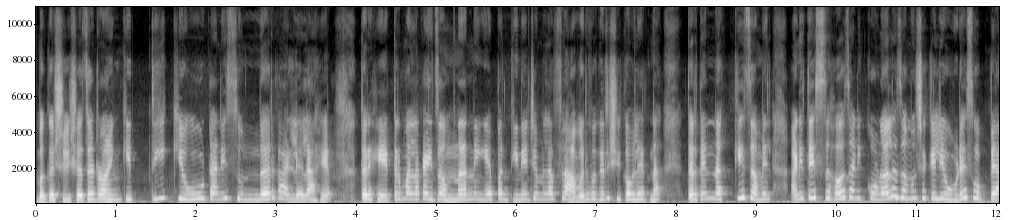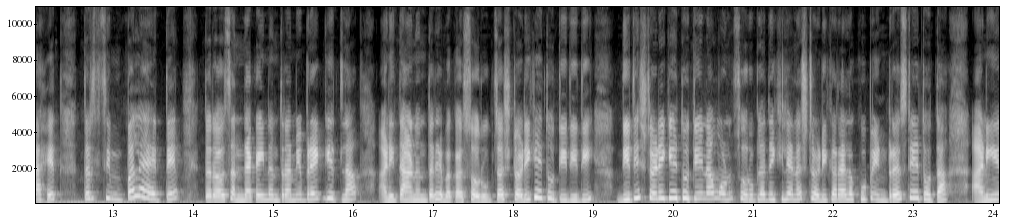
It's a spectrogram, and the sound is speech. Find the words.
बघा शीशाचं ड्रॉइंग किती क्यूट आणि सुंदर काढलेलं आहे. तर हे तर मला काही जमणार नाही आहे पण तिने जे मला फ्लावर वगैरे शिकवलेत ना तर ते नक्की जमेल. आणि ते सहज आणि कोणाला जमू शकेल एवढे सोपे आहेत. तर सिंपल आहेत ते. तर संध्याकाळी नंतर आम्ही ब्रेक घेतला. आणि त्यानंतर हे बघा स्वरूपचा स्टडी घेत होती दीदी. दीदी स्टडी घेत होती ना म्हणून स्वरूपला देखील आहे ना स्टडी करायला खूप इंटरेस्ट येत होता. आणि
